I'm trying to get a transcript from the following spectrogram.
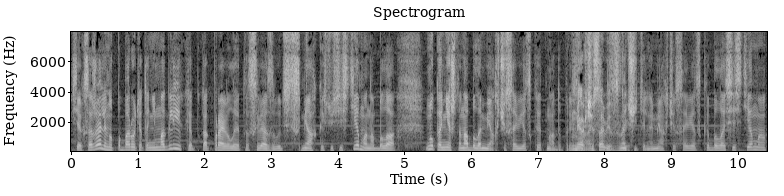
Всех сажали, но побороть это не могли. Как, как правило, это связывают с мягкостью системы. Она была, ну, конечно, она была мягче советская, это надо признать. Мягче советская. Значительно мягче советская была система.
